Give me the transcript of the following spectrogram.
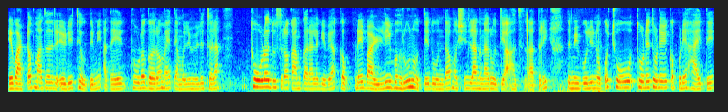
हे वाटप माझं रेडी ठेवते मी. आता हे थोडं गरम आहे. त्यामुळे मी चला थोडं दुसरं काम करायला घेऊया कपडे बाळली भरून होते. दोनदा मशीन लागणार होती आज रात्री. तर मी बोली नको छो थोडे थोडे कपडे आहे ते.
